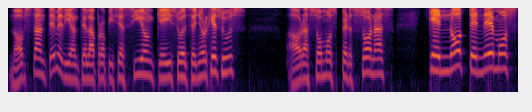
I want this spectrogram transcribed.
No obstante, mediante la propiciación que hizo el Señor Jesús, ahora somos personas que no tenemos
